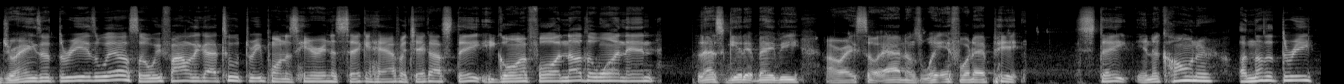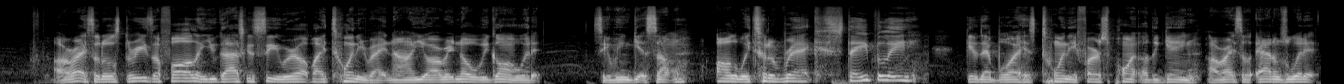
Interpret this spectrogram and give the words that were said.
Drains a three as well. So we finally got two three pointers here in the second half. And check out State. He going for another one. And let's get it, baby. All right, so Adams waiting for that pick. State in the corner. Another three. All right, so those threes are falling. You guys can see we're up by 20 right now. You already know where we going with it. See if we can get something all the way to the rack. Stapley. Give that boy his 21st point of the game. All right, so Adams with it.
